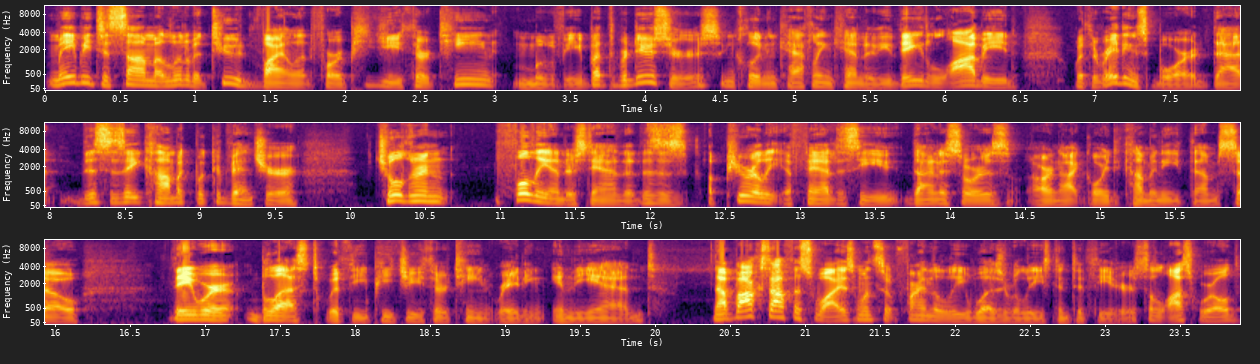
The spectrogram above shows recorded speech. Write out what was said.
maybe to some a little bit too violent for a PG-13 movie. But the producers, including Kathleen Kennedy, they lobbied with the ratings board that this is a comic book adventure. Children fully understand that this is a purely a fantasy. Dinosaurs are not going to come and eat them, so they were blessed with the PG 13 rating in the end. Now, box office wise, once it finally was released into theaters, The Lost World,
